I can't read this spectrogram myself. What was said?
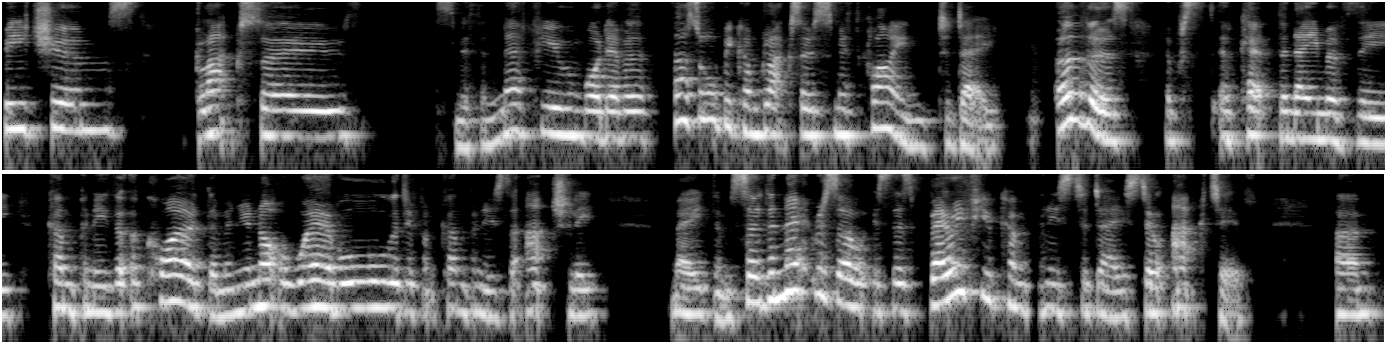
Beecham's, Glaxo, Smith and Nephew, and whatever, that's all become GlaxoSmithKline today. Others have, have kept the name of the company that acquired them, and you're not aware of all the different companies that actually made them. So the net result is there's very few companies today still active um,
